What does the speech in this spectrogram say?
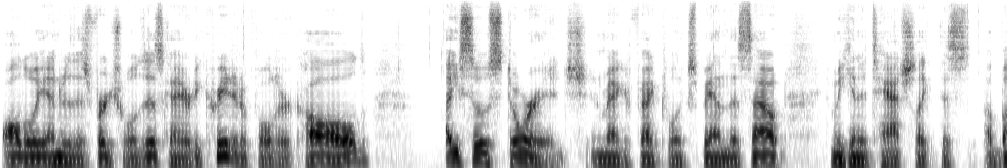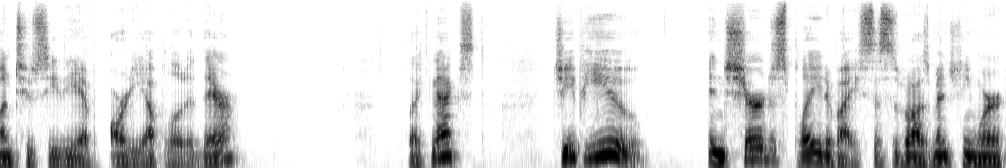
all the way under this virtual disk, I already created a folder called ISO storage. And matter of fact, we'll expand this out and we can attach like this Ubuntu CD I've already uploaded there. Click next. GPU ensure display device. This is what I was mentioning where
